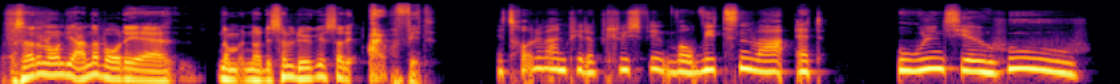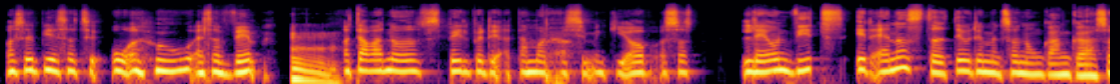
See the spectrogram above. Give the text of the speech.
Og så er der nogle af de andre, hvor det er, når, når det så lykkes, så er det, ej, hvor fedt. Jeg tror, det var en Peter Plys-film, hvor vitsen var, at ulen siger hu, og så bliver så til ordet hu, altså hvem. Mm. Og der var noget spil på det, og der måtte ja. vi simpelthen give op, og så lave en vits et andet sted. Det er jo det, man så nogle gange gør, så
